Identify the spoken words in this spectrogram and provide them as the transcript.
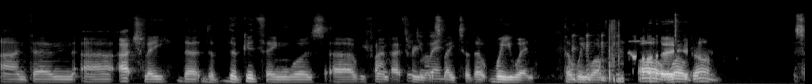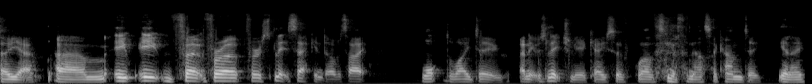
and then uh, actually the, the the good thing was uh, we found out Did three months win? later that we win, that we won. Oh, Oh, well done. so yeah, um, it, it for for a for a split second, I was like, "What do I do?" And it was literally a case of, "Well, there's nothing else I can do." You know,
